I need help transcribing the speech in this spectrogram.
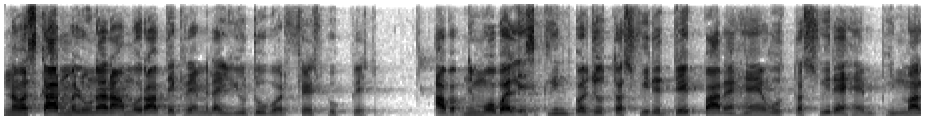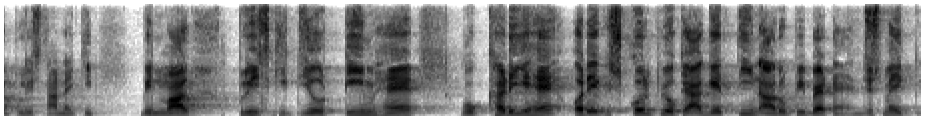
नमस्कार, मैं लूनाराम और आप देख रहे हैं मेरा यूट्यूब और फेसबुक पेज आप अपनी मोबाइल स्क्रीन पर जो तस्वीरें देख पा रहे हैं, वो तस्वीरें हैं भीनमाल पुलिस थाने की। भीनमाल पुलिस की जो टीम है, वो खड़ी है और एक स्कॉर्पियो के आगे तीन आरोपी बैठे हैं, जिसमें एक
